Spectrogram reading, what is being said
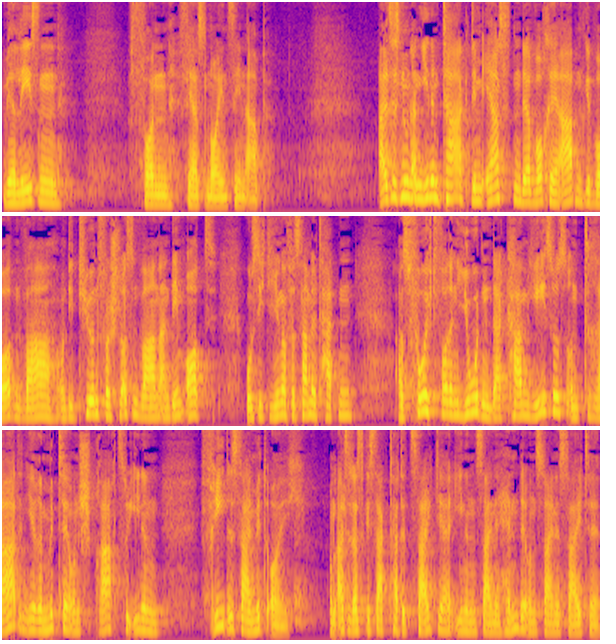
wir lesen von Vers 19 ab. Als es nun an jenem Tag, dem ersten der Woche, Abend geworden war und die Türen verschlossen waren an dem Ort, wo sich die Jünger versammelt hatten, aus Furcht vor den Juden, da kam Jesus und trat in ihre Mitte und sprach zu ihnen, Friede sei mit euch. Und als er das gesagt hatte, zeigte er ihnen seine Hände und seine Seite.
